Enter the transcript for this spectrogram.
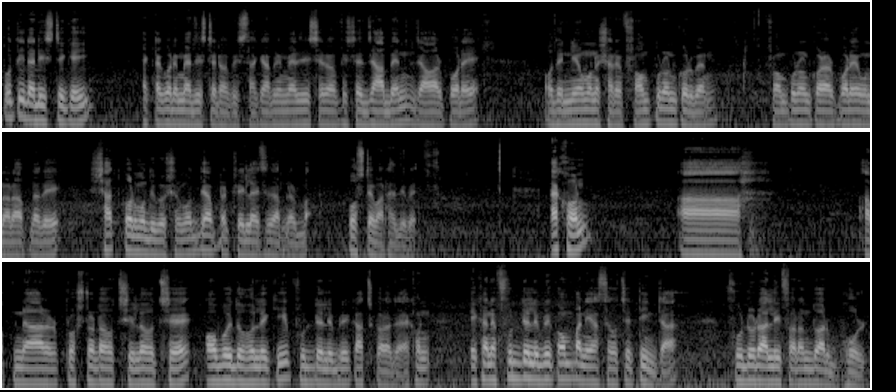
প্রতিটা ডিস্ট্রিক্টেই একটা করে ম্যাজিস্ট্রেট অফিস থাকে। আপনি ম্যাজিস্ট্রেট অফিসে যাবেন, যাওয়ার পরে ওদের নিয়ম অনুসারে ফর্ম পূরণ করবেন। ফর্ম পূরণ করার পরে ওনারা আপনাদের সাত কর্মদিবসের মধ্যে আপনার ট্রেড লাইসেন্স আপনার পোস্টে পাঠিয়ে দেবে। এখন আপনার প্রশ্নটা হচ্ছিল হচ্ছে, অবৈধ হলে কি ফুড ডেলিভারি কাজ করা যায়? এখন এখানে ফুড ডেলিভারি কোম্পানি আছে হচ্ছে তিনটা ফুডোর আলি ফারান্দো আর ভোল্ট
